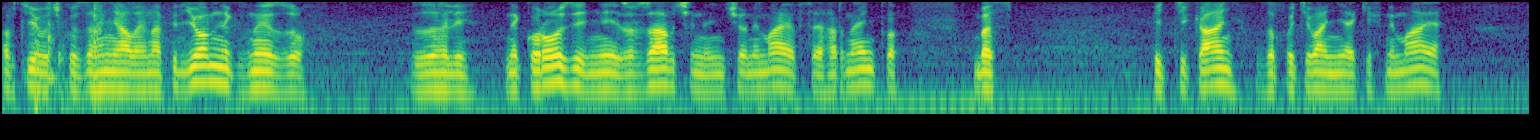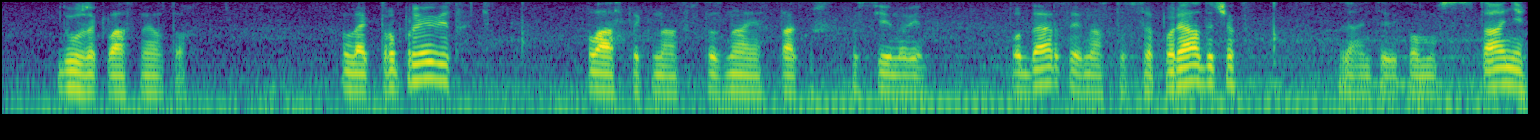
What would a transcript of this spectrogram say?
Автівочку заганяли на підйомник, знизу взагалі не корозії, ні ржавчини, нічого немає, все гарненько, без підтікань, запотівань ніяких немає. Дуже класне авто. Електропривід. Пластик у нас, хто знає, також постійно він подертий. У нас тут все порядочок. Гляньте в якому все стані.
